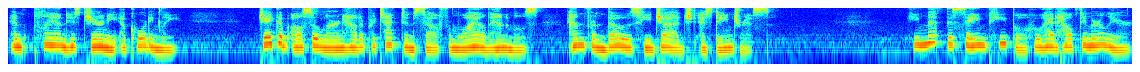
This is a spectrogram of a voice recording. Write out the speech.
and plan his journey accordingly. Jacob also learned how to protect himself from wild animals and from those he judged as dangerous. He met the same people who had helped him earlier.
